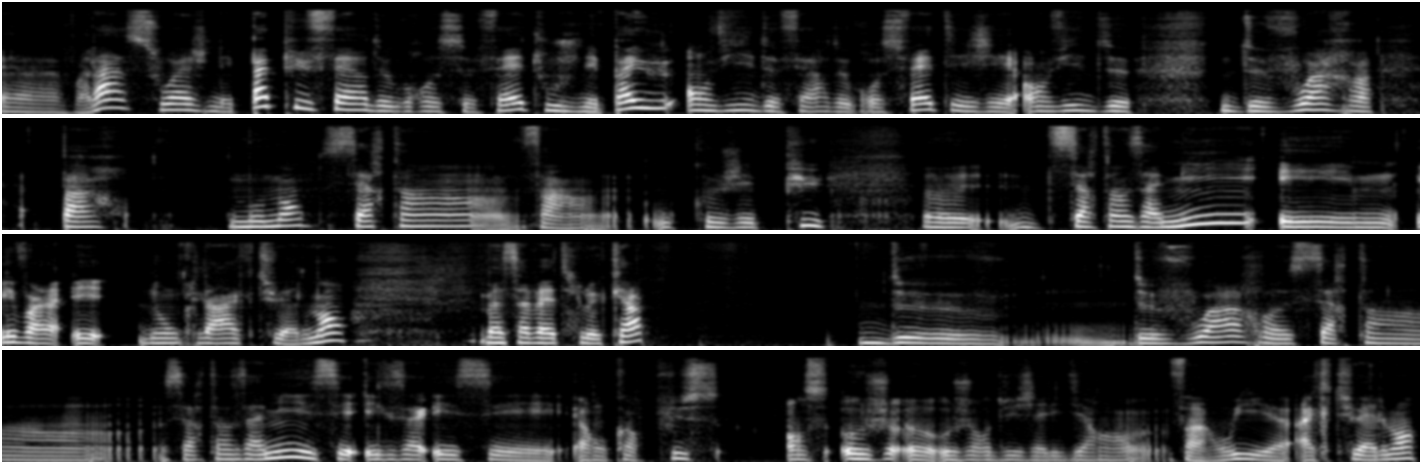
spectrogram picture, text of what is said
euh, voilà, soit je n'ai pas pu faire de grosses fêtes ou je n'ai pas eu envie de faire de grosses fêtes et j'ai envie de, voir par moment certains, enfin, ou que j'ai pu euh, certains amis et, voilà. Et donc là actuellement, bah, ça va être le cas de, voir certains, certains amis et c'est et c'est encore plus aujourd'hui, j'allais dire, enfin oui, euh, actuellement,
